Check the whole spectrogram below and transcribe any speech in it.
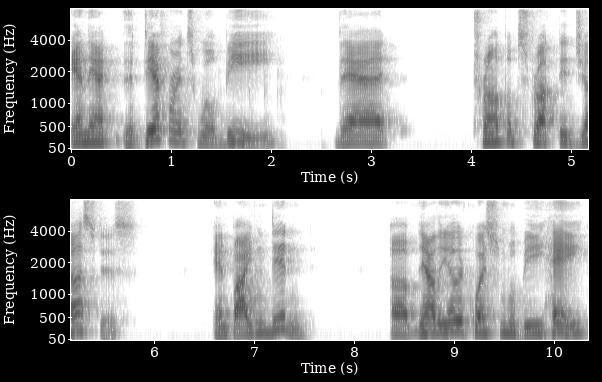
and that the difference will be that Trump obstructed justice and Biden didn't. Uh, now, the other question will be hey,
